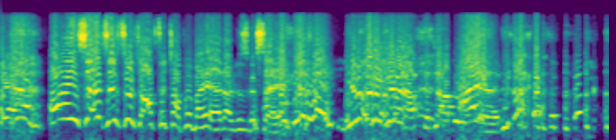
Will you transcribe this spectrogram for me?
Yeah. I, it's, it's, it's off the top of my head. I'm just gonna say. you know. You're good off the top of your head.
